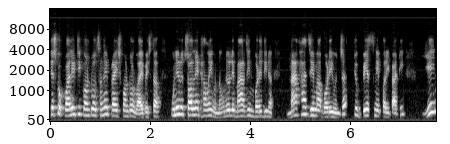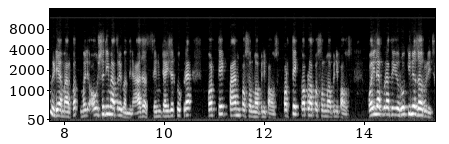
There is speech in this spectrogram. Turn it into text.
त्यसको क्वालिटी कन्ट्रोलसँगै प्राइस कन्ट्रोल भएपछि त उनीहरू चल्ने ठाउँमै हुन्न। उनीहरूले मार्जिन बढिदिन। नाफा जेमा बढी हुन्छ। त्यो बेच्ने परिपाटी यही मिडिया मार्फत मैले औषधि मात्रै भन्दिनँ। आज सेनिटाइजरको कुरा प्रत्येक पान पसलमा पनि पाउँछ प्रत्येक कपडा पसलमा पनि पाउँछ। पहिला कुरा त यो रोकिन जरुरी छ।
